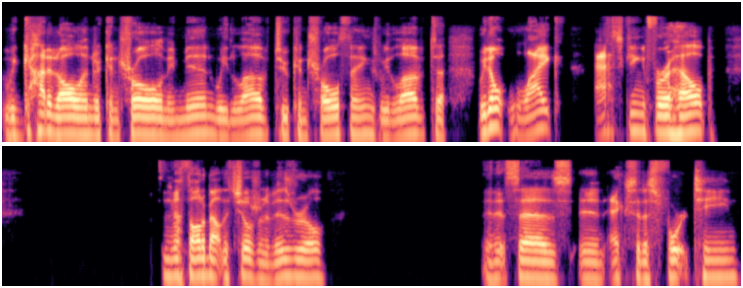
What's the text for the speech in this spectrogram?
we got it all under control. I mean, men, we love to control things. We love to we don't like asking for help. And I thought about the children of Israel and it says in Exodus 14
